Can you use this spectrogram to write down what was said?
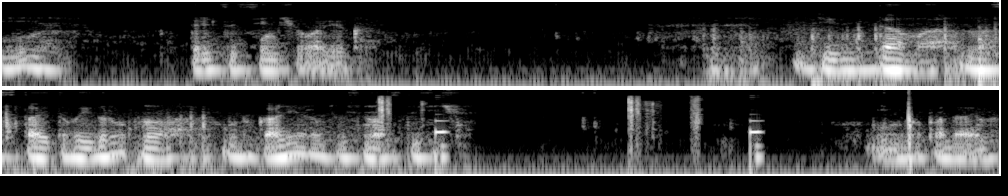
И 37 человек. Дама нас ставит в игру, но буду калировать 18 тысяч. И не попадаем.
